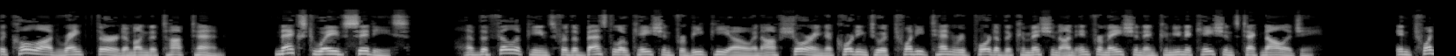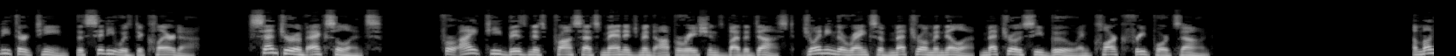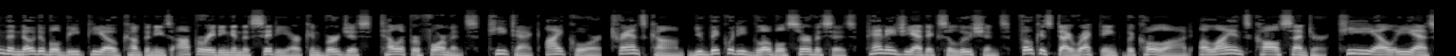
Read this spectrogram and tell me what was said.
Bacolod ranked third among the top 10 Next wave cities of the Philippines for the best location for BPO and offshoring according to a 2010 report of the Commission on Information and Communications Technology. In 2013, the city was declared a Center of Excellence for IT business process management operations by the DOST, joining the ranks of Metro Manila, Metro Cebu and Clark Freeport Zone. Among the notable BPO companies operating in the city are Convergys, Teleperformance, TTEC, iCor, Transcom, Ubiquity Global Services, Panasiatic Solutions, Focus Direct Inc. Bacolod, Alliance Call Center, TELESYNERGY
